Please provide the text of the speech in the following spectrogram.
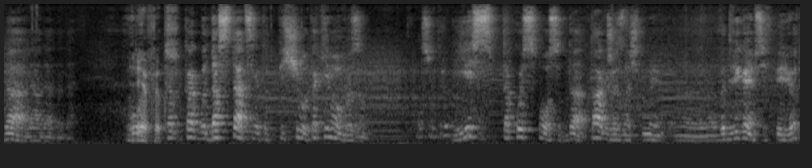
Да, да, да, да, да. Рефлюкс. Как, как бы достать этот пищевод. Каким образом? Очень трудно. Есть такой способ, да. Также, значит, мы э, выдвигаемся вперед.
